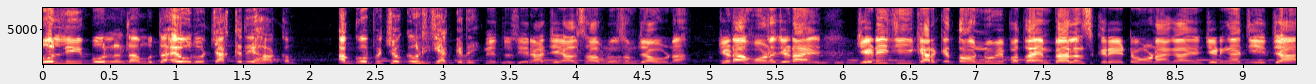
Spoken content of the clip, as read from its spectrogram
ਬੋਲੀ ਬੋਲਣ ਦਾ ਮੁੱਦਾ ਇਹ ਉਦੋਂ ਚੱਕਦੇ ਹਾਕਮ। ਅੱਗੋਂ ਪਿੱਛੋਂ ਕਿਉਂ ਨਹੀਂ ਚੱਕਦੇ? ਨਹੀਂ ਤੁਸੀਂ ਰਾਜੇਵਾਲ ਸਾਹਿਬ ਨੂੰ ਸਮਝਾਓ ਨਾ। ਜਿਹੜਾ ਹੁਣ ਜਿਹੜਾ ਜਿਹੜੀ ਚੀਜ਼ ਕਰਕੇ ਤੁਹਾਨੂੰ ਵੀ ਪਤਾ ਇੰਬੈਲੈਂਸ ਕ੍ਰੀਏਟ ਹੋਣਾਗਾ ਜਿਹੜੀਆਂ ਚੀਜ਼ਾਂ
